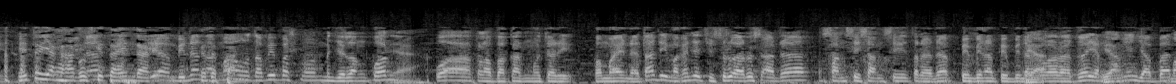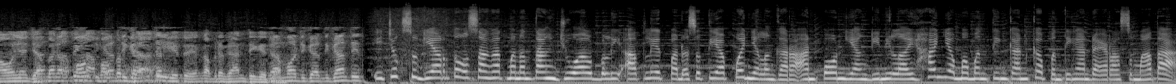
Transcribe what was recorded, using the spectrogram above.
itu yang harus kita hindari. Iya, Bina nggak mau, tapi pas menjelang pon, ya. wah kelabakan mau cari pemain. Nah tadi makanya justru harus ada sanksi-sanksi terhadap pimpinan-pimpinan ya. olahraga yang, yang maunya jabat, maunya jabat tapi nggak mau diganti-ganti gitu ya, nggak berganti gitu. Nggak mau diganti-ganti. Icuk Sugiarto sangat menentang jual beli atlet pada setiap penyelenggaraan pon yang dinilai hanya mem mementingkan kepentingan daerah semata.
